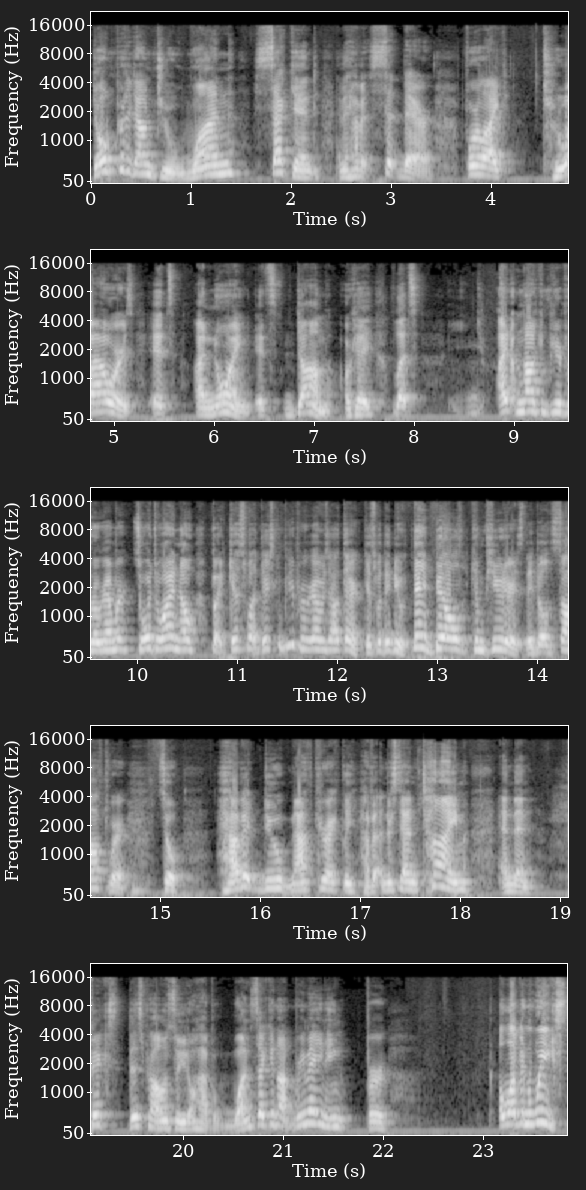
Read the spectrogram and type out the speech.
don't put it down to one second and then have it sit there for like two hours. It's annoying. It's dumb, okay? Let's. I'm not a computer programmer, so what do I know? But guess what? There's computer programmers out there. Guess what they do? They build computers, they build software. So have it do math correctly, have it understand time, and then fix this problem so you don't have one second remaining for 11 weeks.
